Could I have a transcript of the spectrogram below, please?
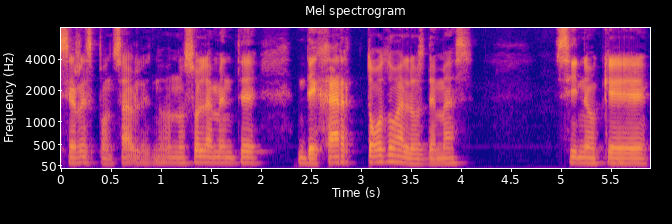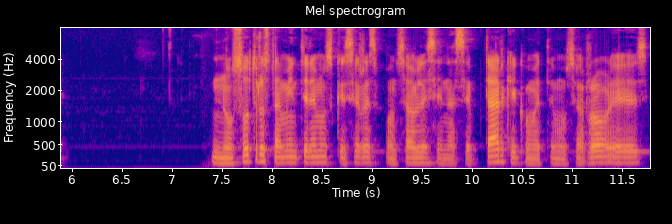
ser responsables, ¿no? No solamente dejar todo a los demás, sino que nosotros también tenemos que ser responsables en aceptar que cometemos errores,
